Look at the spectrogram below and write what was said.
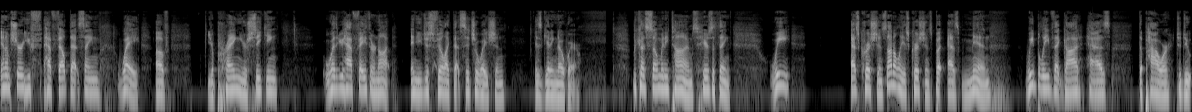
And I'm sure you f- have felt that same way of you're praying, you're seeking, whether you have faith or not, and you just feel like that situation is getting nowhere. Because so many times, here's the thing. We, as Christians, not only as Christians, but as men, we believe that God has the power to do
